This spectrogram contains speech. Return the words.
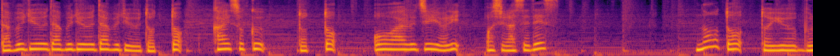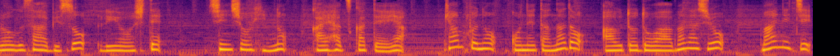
www.kaisoku.org よりお知らせです。ノートというブログサービスを利用して新商品の開発過程やキャンプの小ネタなどアウトドア話を毎日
